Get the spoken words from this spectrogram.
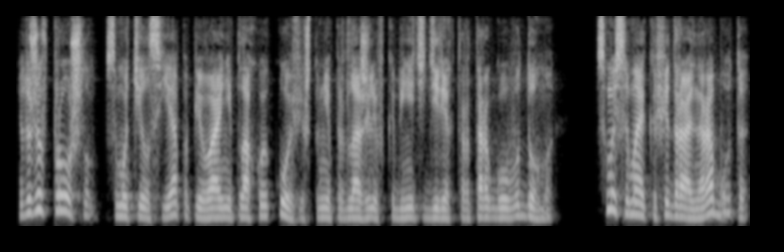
«Это уже в прошлом», — смутился я, попивая неплохой кофе, что мне предложили в кабинете директора торгового дома. В смысле, моя кафедральная работа.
